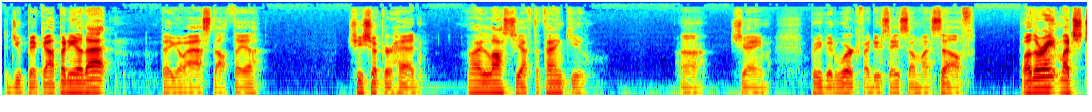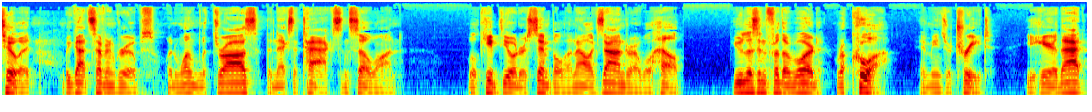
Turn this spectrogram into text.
Did you pick up any of that? Vago asked Althea. She shook her head. I lost you after thank you. Huh, shame. Pretty good work if I do say so myself. Well, there ain't much to it. We got seven groups. When one withdraws, the next attacks, and so on. We'll keep the order simple, and Alexandra will help. You listen for the word Recua. It means retreat. You hear that?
